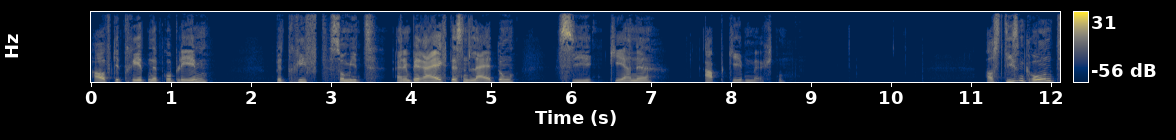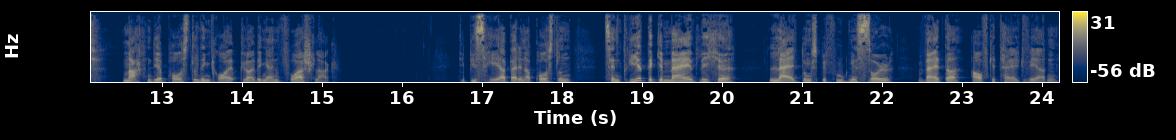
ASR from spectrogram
aufgetretene Problem betrifft somit einen Bereich, dessen Leitung sie gerne abgeben möchten. Aus diesem Grund machen die Apostel den Gläubigen einen Vorschlag. Die bisher bei den Aposteln zentrierte gemeindliche Leitungsbefugnis soll weiter aufgeteilt werden.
